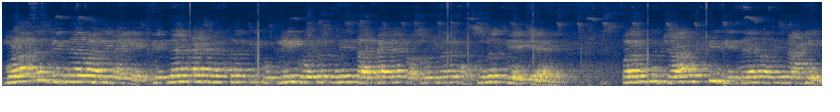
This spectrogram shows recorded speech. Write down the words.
मुळातच विज्ञानवादी नाही आहेत विज्ञान काय सांगतं की कुठलीही गोष्ट तुम्ही सरकारच्या कसोटीवर हसूनच घ्यायची आहे. परंतु ज्या गोष्टी विज्ञानवादी नाही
